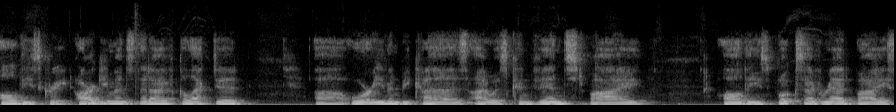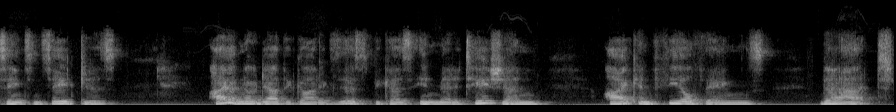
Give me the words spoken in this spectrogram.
all these great arguments that I've collected, uh, or even because I was convinced by all these books I've read by saints and sages. I have no doubt that God exists because in meditation, I can feel things that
